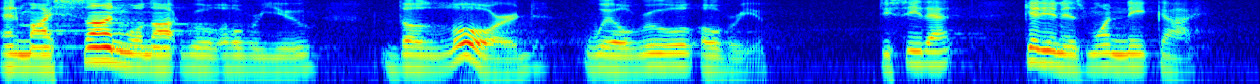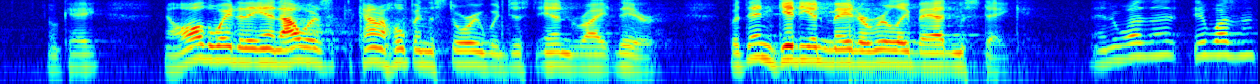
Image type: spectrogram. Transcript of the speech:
and my son will not rule over you. The Lord will rule over you. Do you see that? Gideon is one neat guy. Okay? Now, all the way to the end, I was kind of hoping the story would just end right there. But then Gideon made a really bad mistake. And it wasn't, it wasn't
